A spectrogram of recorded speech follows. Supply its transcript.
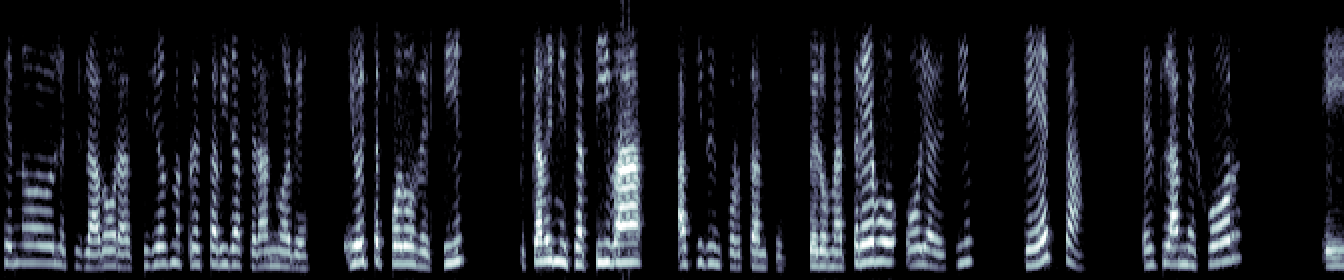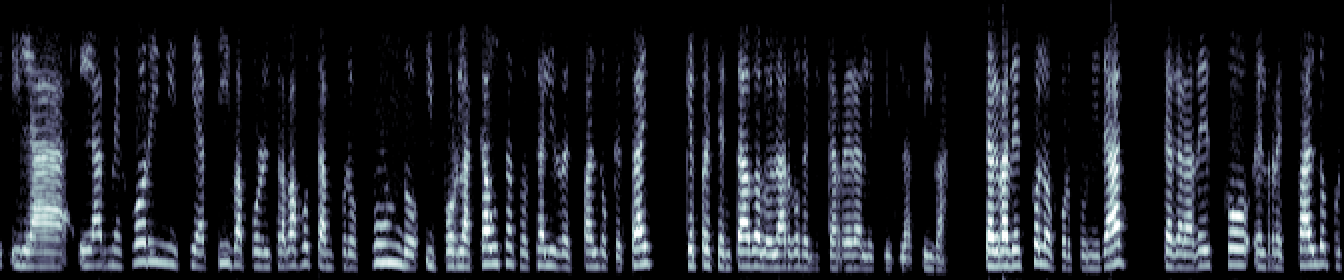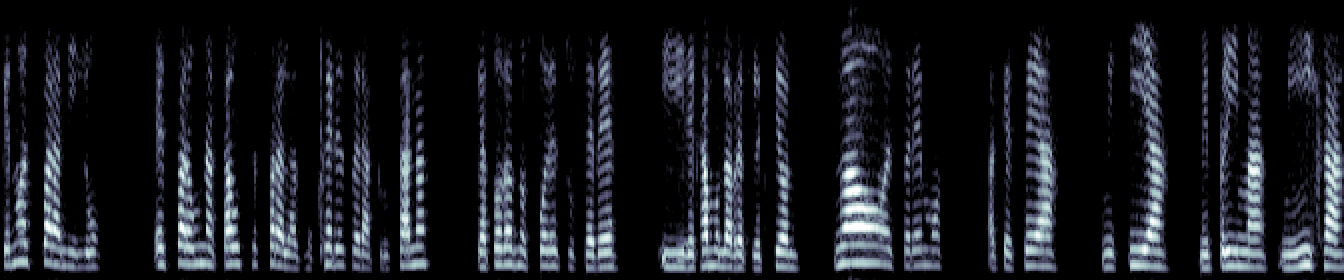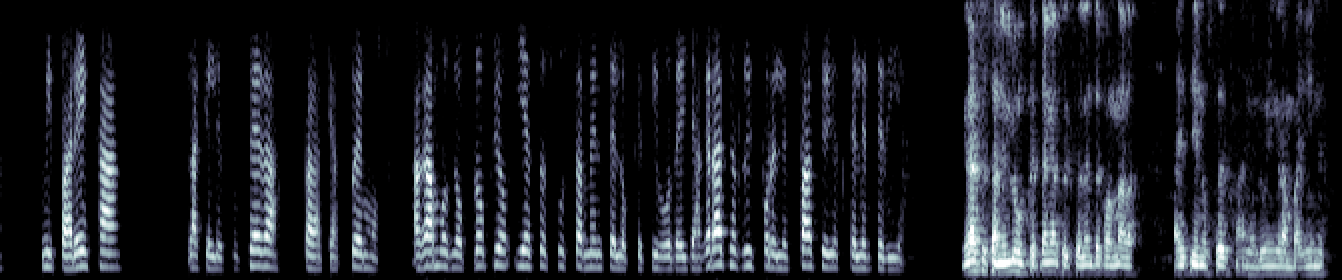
siendo legisladora, si Dios me presta vida serán nueve. Y hoy te puedo decir que cada iniciativa ha sido importante, pero me atrevo hoy a decir que esta es la mejor y, la, la mejor iniciativa por el trabajo tan profundo y por la causa social y respaldo que trae que he presentado a lo largo de mi carrera legislativa. Te agradezco la oportunidad, te agradezco el respaldo, porque no es para Milú, es para una causa, es para las mujeres veracruzanas, que a todas nos puede suceder y dejamos la reflexión. No esperemos a que sea mi tía, mi prima, mi hija, mi pareja, la que le suceda para que actuemos, hagamos lo propio y eso es justamente el objetivo de ella. Gracias Luis por el espacio y excelente día. Gracias Anilú, que tengas excelente jornada. Ahí tiene usted Anilú Gran Ballines.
